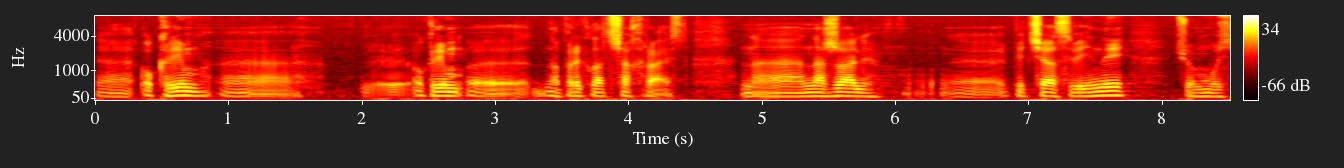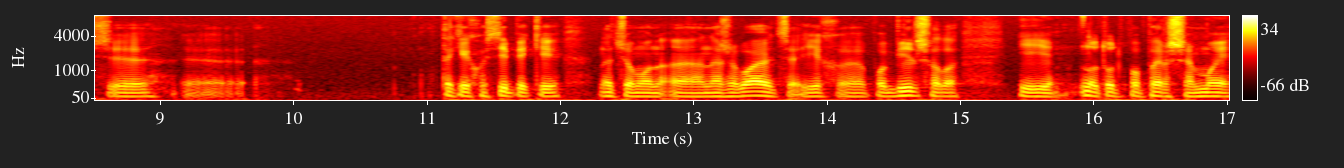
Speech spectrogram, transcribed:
е, окрім, е, е, окрім, е, наприклад, шахрайств. На, на жаль, е, під час війни чомусь е, е, таких осіб, які на цьому е, наживаються, їх е, побільшало. І ну, тут, по-перше, ми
